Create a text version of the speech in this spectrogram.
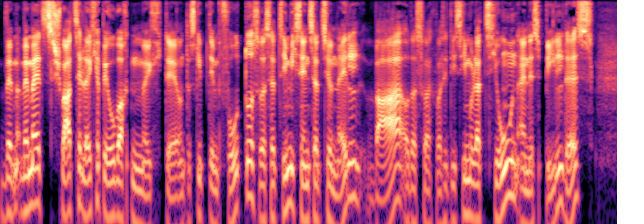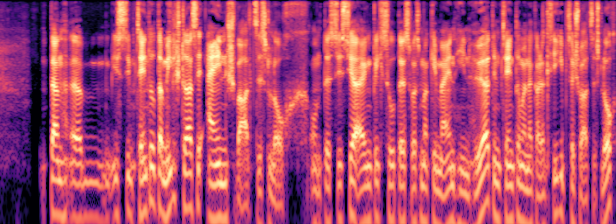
wenn, wenn man jetzt schwarze Löcher beobachten möchte und es gibt eben Fotos, was ja ziemlich sensationell war, oder es war quasi die Simulation eines Bildes, dann ähm, ist im Zentrum der Milchstraße ein schwarzes Loch. Und das ist ja eigentlich so das, was man gemeinhin hört. Im Zentrum einer Galaxie gibt es ein schwarzes Loch,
